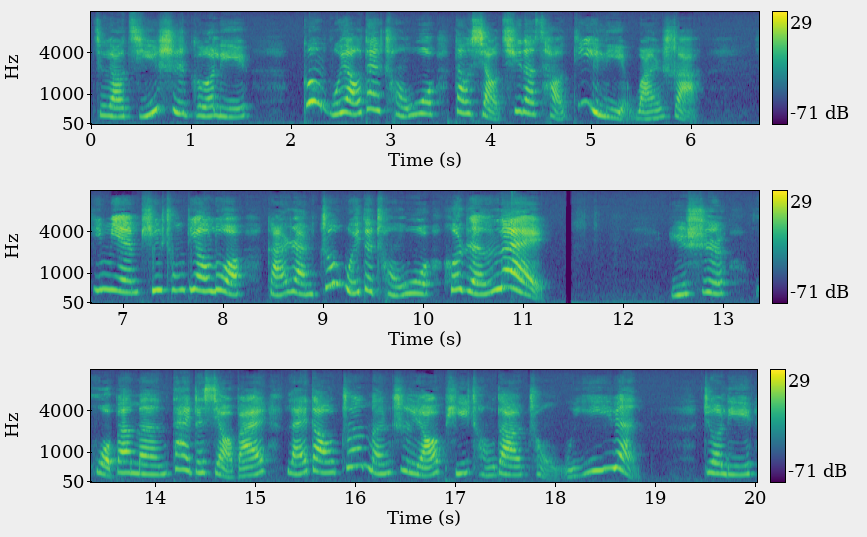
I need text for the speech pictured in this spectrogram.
就要及时隔离，更不要带宠物到小区的草地里玩耍，以免蜱虫掉落感染周围的宠物和人类。于是。伙伴们带着小白来到专门治疗蜱虫的宠物医院，这里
